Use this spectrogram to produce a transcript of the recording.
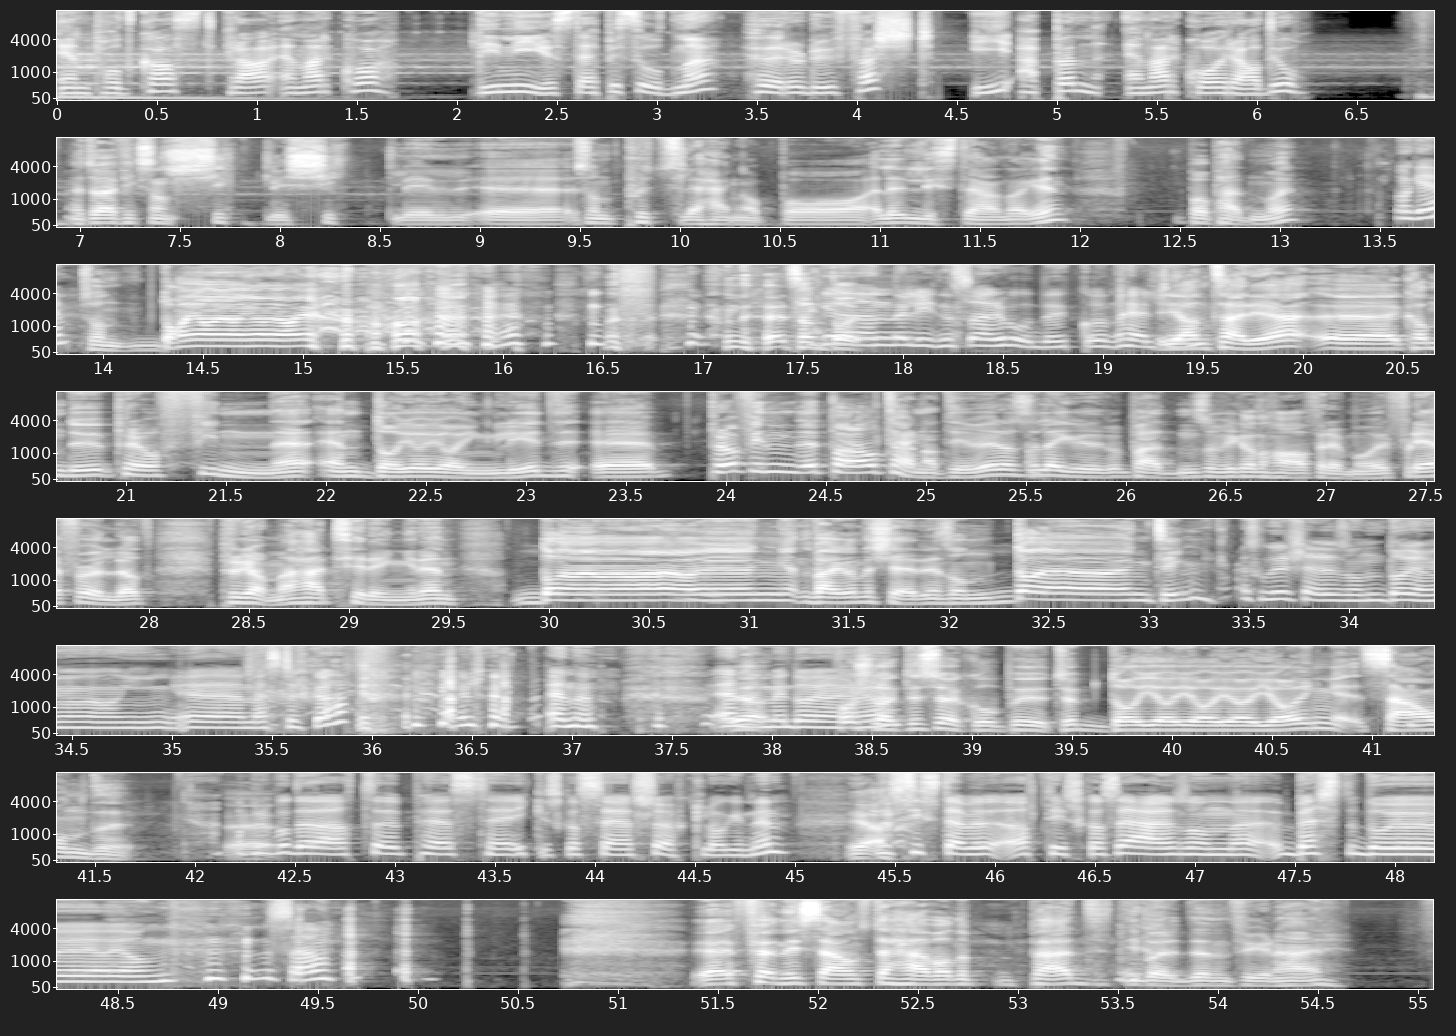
En podcast fra NRK. De nyeste episodene hører du først i appen NRK Radio. Vet du hva, jeg fikk sånn skikkelig, skikkelig eh, Sånn plutselig hang-up på Eller lyst til her om dagen. På paden vår. Ok, Sånn doi, oi, oi, oi. Du vet, sånn Ikke doi. den lyden som er i hodet hele tiden. Jan Terje, eh, kan du prøve å finne en doi-oi-oi-lyd Eh, prøv å finne et par alternativer, og så legger vi det på paden som vi kan ha fremover. Fordi jeg føler at programmet her trenger en doi-oing hver gang det skjer en sånn doi-oing-ting. Skal det skje sånn doing-mesterskap? NM, NM i doing? Forslag til søkeord på YouTube. Doi-oi-oi-oing sound. Apropos det at PST ikke skal se søkeloggen din. Ja. Det siste jeg vil at de skal se, er en sånn best doyong-sound. Ja, funny sounds to have on a pad. De bare, denne fyren her.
